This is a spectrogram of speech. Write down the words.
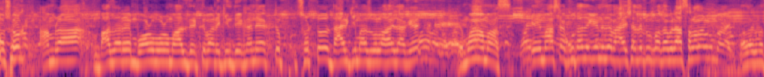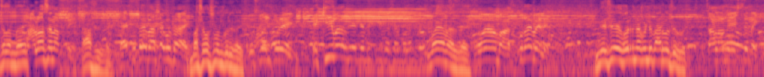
দর্শক আমরা বাজারে বড় বড় মাছ দেখতে পারি কিন্তু এখানে একটা ছোট্ট দায়েরকি মাছ বলা হয় যাকে ময়া মাছ। এই মাছটা কোথা থেকে এনে যে ভাইয়ের সাথে একটু কথা বলে। আসসালামু আলাইকুম ভাই। ওয়ালাইকুম আসসালাম ভাই। ভালো আছেন আপনি? আসি ভাই। ভাই কোথায়? বাসা কোথায়? বাসা ওসমানপুরি ভাই। উসমানপুরে এ কি মাছ এটা বিক্রি করছেন বলেন তো? ময়া মাছ ভাই। ময়া মাছ। কোথায় পেলেন? নিয়েছি ভাই হরিণাকুন্ডি পার্বতীপুর। চালানো এসছে নাকি?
